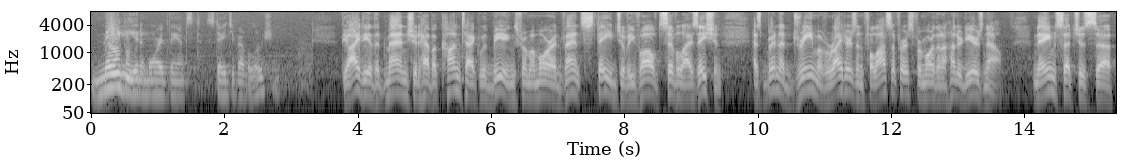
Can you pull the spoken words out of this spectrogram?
may be in a more advanced stage of evolution. The idea that man should have a contact with beings from a more advanced stage of evolved civilization has been a dream of writers and philosophers for more than a 100 years now. Names such as uh,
